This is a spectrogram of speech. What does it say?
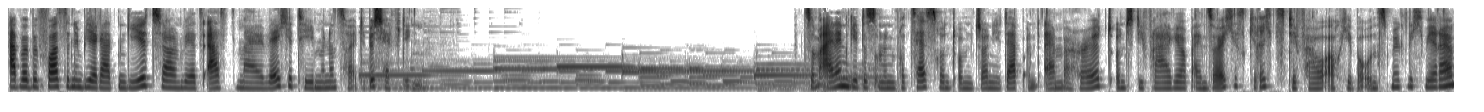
Aber bevor es in den Biergarten geht, schauen wir jetzt erstmal, welche Themen uns heute beschäftigen. Zum einen geht es um den Prozess rund um Johnny Depp und Amber Heard und die Frage, ob ein solches Gerichtstv auch hier bei uns möglich wäre.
